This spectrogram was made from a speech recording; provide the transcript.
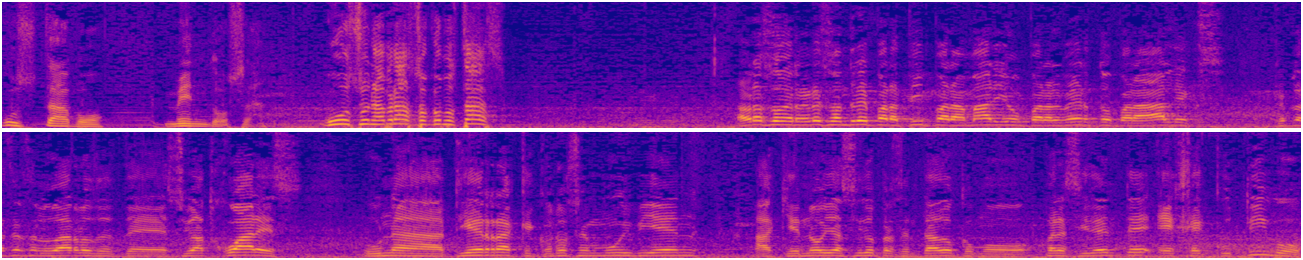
Gustavo Mendoza. Gus, un abrazo, ¿cómo estás? Abrazo de regreso, André, para ti, para Mario, para Alberto, para Alex. Qué placer saludarlos desde Ciudad Juárez, una tierra que conoce muy bien a quien hoy ha sido presentado como presidente ejecutivo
